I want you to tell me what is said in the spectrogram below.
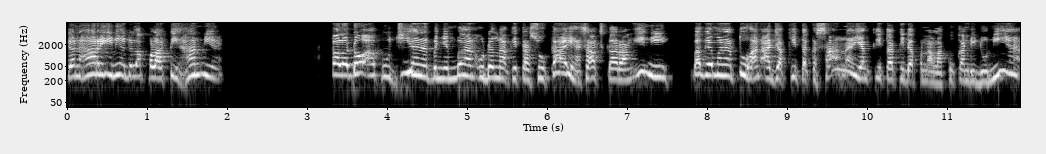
Dan hari ini adalah pelatihannya. Kalau doa pujian dan penyembahan udah nggak kita sukai saat sekarang ini, bagaimana Tuhan ajak kita ke sana yang kita tidak pernah lakukan di dunia?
